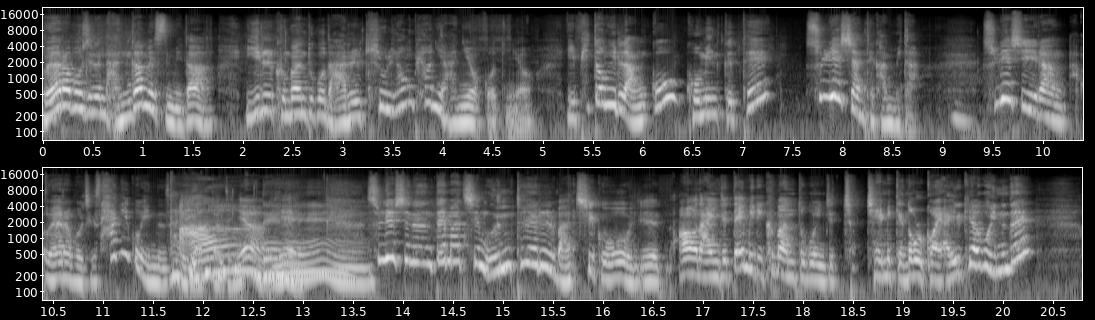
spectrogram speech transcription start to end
외할아버지는 난감했습니다. 일을 그만두고 나를 키울 형편이 아니었거든요. 이 피덩이를 안고 고민 끝에 순례 씨한테 갑니다. 순례 씨랑 외할아버지가 사귀고 있는 사이였거든요. 아, 네. 예. 순례 씨는 때마침 은퇴를 마치고 이제 아나 이제 때밀이 그만두고 이제 재밌게 놀 거야 이렇게 하고 있는데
